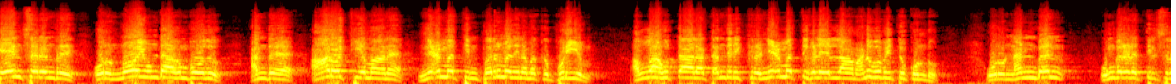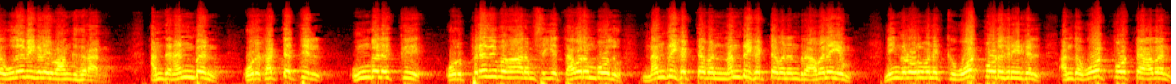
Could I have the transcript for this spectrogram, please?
கேன்சர் என்று ஒரு நோய் உண்டாகும் போது அந்த ஆரோக்கியமான நியமத்தின் பெருமதி நமக்கு புரியும். அல்லாஹு தாலா தந்திருக்கிற நியமத்துகளை எல்லாம் அனுபவித்துக் கொண்டு ஒரு நண்பன் உங்களிடத்தில் சில உதவிகளை வாங்குகிறான். அந்த நண்பன் ஒரு கட்டத்தில் உங்களுக்கு ஒரு பிரதிபகாரம் செய்ய தவறும் போது நன்றி கெட்டவன் நன்றி கெட்டவன் என்று அவனையும் நீங்கள் ஒருவனுக்கு ஓட் போடுகிறீர்கள். அந்த ஓட் போட்ட அவன்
